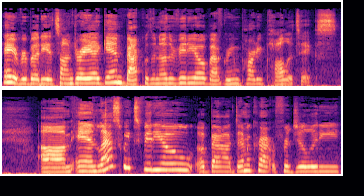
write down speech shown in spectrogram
Hey everybody, it's Andrea again, back with another video about Green Party politics. Um, and last week's video about Democrat fragility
